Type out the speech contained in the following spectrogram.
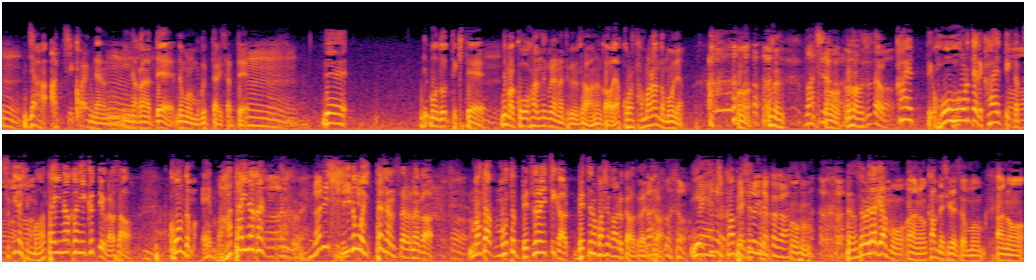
うんじゃああっち来いみたいな言いながらなって、でも俺もぐったりしちゃって、うん。で、で、戻ってきて、うんで、まあ後半ぐらいになってくるとさ、なんか、いや、これたまらんと思うじゃん。うん。街だからね。うん、うん。そしたら帰って、方法の手で帰ってきた次の日また田舎に行くっていうからさ、今度も、え、また田舎に、何しに昨日行ったじゃんって言ったらなんか、また、もっと別の位置が別の場所があるからとか言ってさいやいや、ちょっと勘弁して。別の田舎が。うん。うんそれだけはもう、あの、勘弁してくれですよ、もう、あの、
